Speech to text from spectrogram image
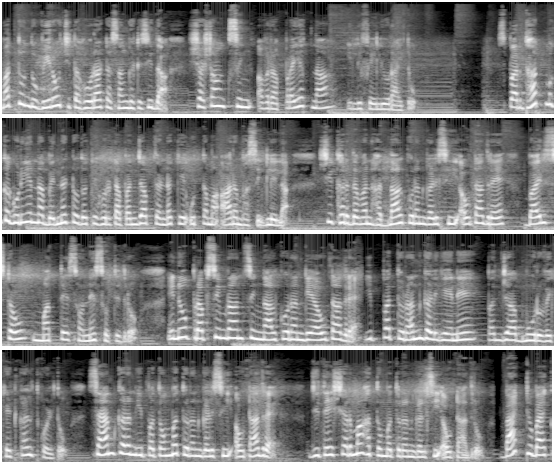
ಮತ್ತೊಂದು ವಿರೋಚಿತ ಹೋರಾಟ ಸಂಘಟಿಸಿದ ಶಶಾಂಕ್ ಸಿಂಗ್ ಅವರ ಪ್ರಯತ್ನ ಇಲ್ಲಿ ಫೇಲ್ಯೂರ್ ಆಯಿತು. ಸ್ಪರ್ಧಾತ್ಮಕ ಗುರಿಯನ್ನ ಬೆನ್ನಟ್ಟೋದಕ್ಕೆ ಹೊರಟ ಪಂಜಾಬ್ ತಂಡಕ್ಕೆ ಉತ್ತಮ ಆರಂಭ ಸಿಗಲಿಲ್ಲ. ಶಿಖರ್ ಧವನ್ ಹದಿನಾಲ್ಕು ರನ್ ಗಳಿಸಿ ಔಟ್ ಆದ್ರೆ ಬೈರ್ಸ್ಟೌವ್ ಮತ್ತೆ ಸೊನ್ನೆ ಸೋತಿದ್ರು. ಇನ್ನು ಪ್ರಭ್ ಸಿಮ್ರಾನ್ ಸಿಂಗ್ ನಾಲ್ಕು ರನ್ಗೆ ಔಟ್ ಆದರೆ ಇಪ್ಪತ್ತು ರನ್ಗಳಿಗೇನೆ ಪಂಜಾಬ್ ಮೂರು ವಿಕೆಟ್ ಕಳೆದುಕೊಳ್ತು. ಸ್ಯಾಮ್ ಕರನ್ ಇಪ್ಪತ್ತೊಂಬತ್ತು ರನ್ ಗಳಿಸಿ ಔಟ್ ಆದರೆ ಜಿತೇಶ್ ಶರ್ಮಾ ಹತ್ತೊಂಬತ್ತು ರನ್ ಗಳಿಸಿ ಔಟ್ ಆದ್ರು. ಬ್ಯಾಕ್ ಟು ಬ್ಯಾಕ್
